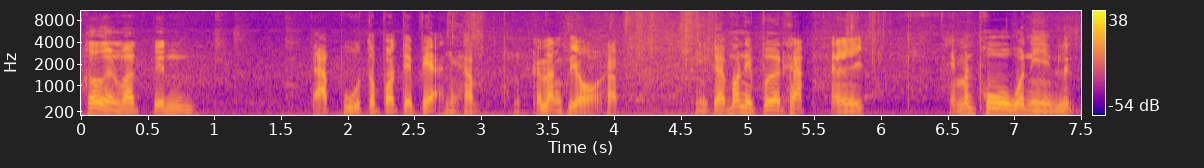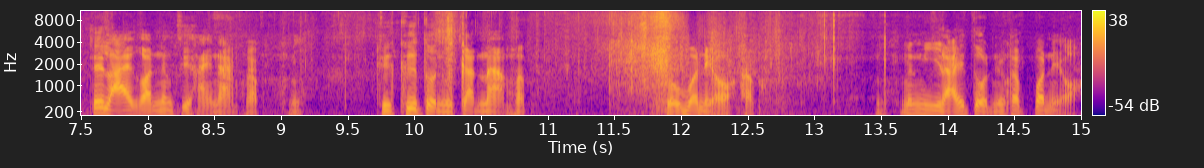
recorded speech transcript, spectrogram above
เขาเอ่นว่าเป็นตาปูตะปอเตะแปะนี่ครับกำลังเสียออกครับนี่ก็บ่ได้เปิดครับไอ้ไอ้มันโพกว่านี่ได้หลายก่อนยังสีหายน้ำครับนี่คือคือตัวนี้กันน้ำครับ ตัวบ่ได้ออกครับ มันมีหลายตัวอยู่ครับบ่ได้ออก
